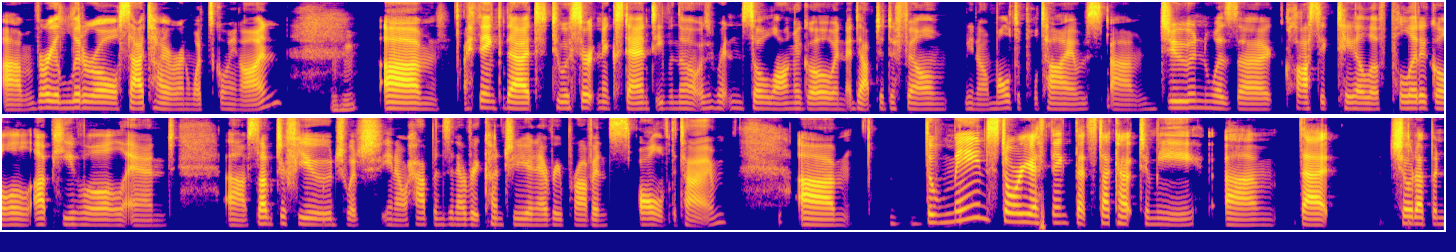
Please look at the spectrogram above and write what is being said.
um, very literal satire on what's going on mm-hmm. Um, i think that to a certain extent even though it was written so long ago and adapted to film you know multiple times um, dune was a classic tale of political upheaval and uh, subterfuge, which you know happens in every country and every province all of the time. Um, the main story I think that stuck out to me um, that showed up in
